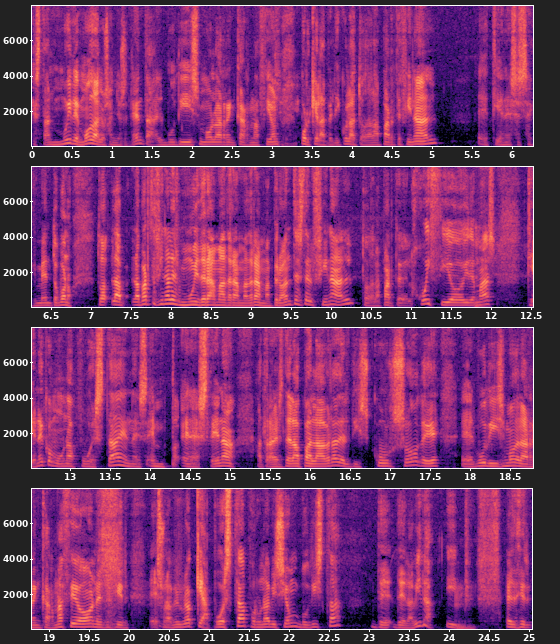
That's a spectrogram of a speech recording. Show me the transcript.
están muy de moda en los años 70, el budismo, la reencarnación, porque la película, toda la parte final, eh, tiene ese segmento. Bueno, la, la parte final es muy drama, drama, drama, pero antes del final, toda la parte del juicio y demás, tiene como una puesta en, es- en, en escena a través de la palabra, del discurso, del budismo, de la reencarnación. Es decir, es una película que apuesta por una visión budista de, de la vida. Y, Es decir,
